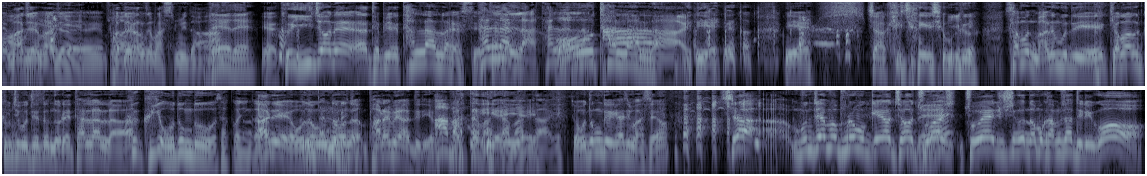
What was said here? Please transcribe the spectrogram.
예, 맞아요, 예, 맞아요. 예. 예, 좋아요. 바다 양자 맞습니다. 네, 네. 예, 그 이전에 아, 대표적인 탈랄라였어요. 탈랄라, 탈랄라. 오, 탈랄라. 예. 예. 자, 굉장히 지금 그, 사문 많은 분들이 경악을 금치 못했던 노래, 탈랄라. 그, 그게 오동도 사건인가요? 아니에요. 노래죠. 오동도는 바람의 아들이요. 아, 맞다, 맞다, 맞다. 예. 저 오동도 얘기하지 마세요. 자, 문제 한번 풀어볼게요. 저 네. 좋아, 좋아해 주신 건 너무 감사드리고,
